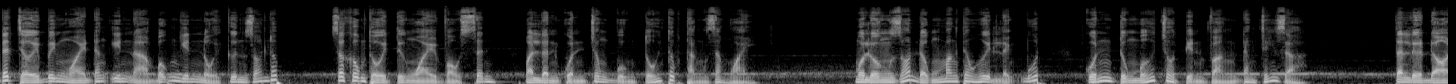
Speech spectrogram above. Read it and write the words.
Đất trời bên ngoài đang yên ả bỗng nhiên nổi cơn gió lốc. Sao không thổi từ ngoài vào sân, Mà lần quẩn trong buồng tối tốc thẳng ra ngoài. Một luồng gió động mang theo hơi lạnh buốt, Cuốn tung mớ cho tiền vàng đang cháy dở Tàn lửa đỏ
